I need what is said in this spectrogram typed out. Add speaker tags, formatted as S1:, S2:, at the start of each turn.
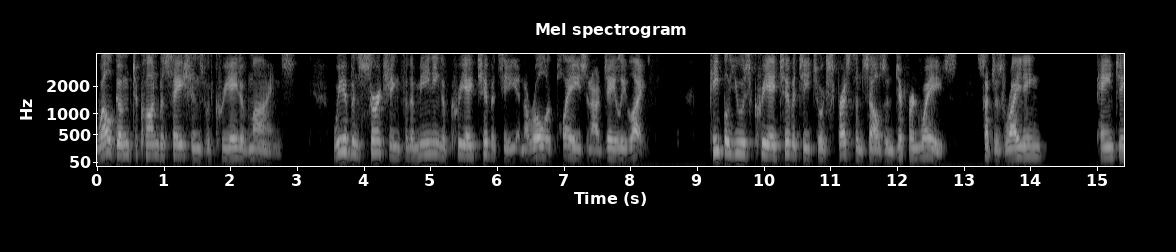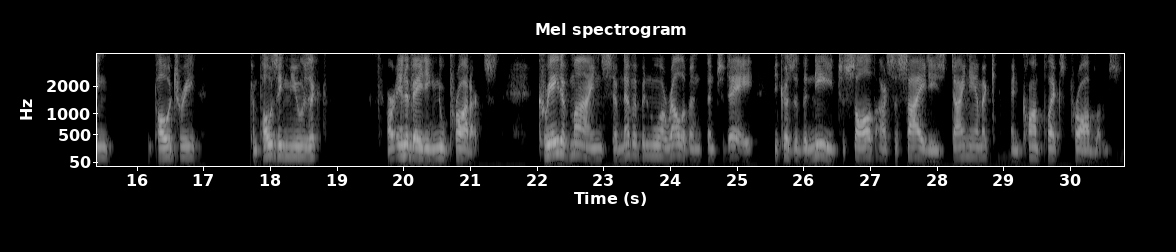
S1: Welcome to Conversations with Creative Minds. We have been searching for the meaning of creativity and the role it plays in our daily life. People use creativity to express themselves in different ways, such as writing, painting, poetry, composing music, or innovating new products. Creative minds have never been more relevant than today because of the need to solve our society's dynamic and complex problems.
